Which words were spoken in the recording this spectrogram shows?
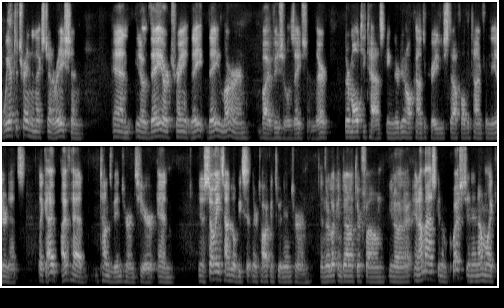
we have to train the next generation, and you know, they are trained, they they learn by visualization. They're they're multitasking. They're doing all kinds of crazy stuff all the time from the internet. Like I've I've had tons of interns here, and you know, so many times I'll be sitting there talking to an intern, and they're looking down at their phone, you know, and I'm asking them a question, and I'm like,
